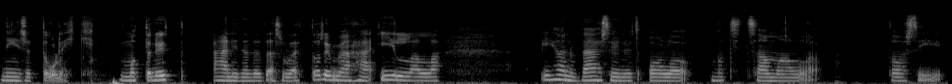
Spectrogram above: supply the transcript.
niin se tulikin. Mutta nyt äänitän tätä sulle tosi myöhään illalla. Ihan väsynyt olo, mutta sitten samalla tosi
